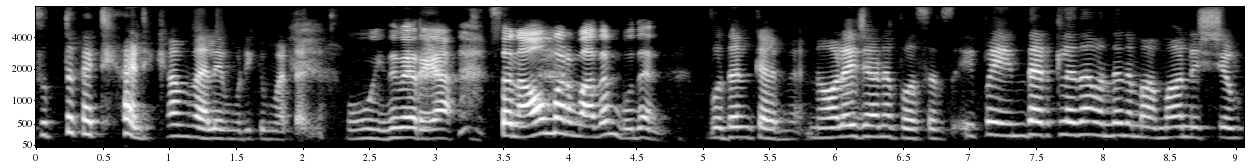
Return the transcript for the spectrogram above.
சுத்து கட்டி அடிக்காமல் வேலையை முடிக்க மாட்டாங்க. ஓ இது வேறயா? ஸோ நவம்பர் மாதம் புதன். புதன்கிழமை நாலேஜான பர்சன்ஸ் இப்போ இந்த இடத்துல தான் வந்து நம்ம அமானுஷ்யம்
